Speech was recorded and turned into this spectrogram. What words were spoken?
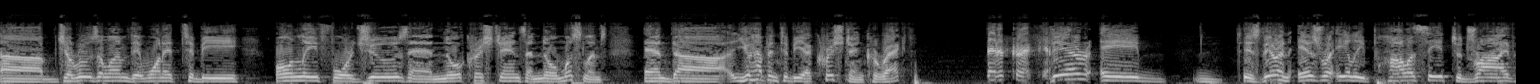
uh, Jerusalem. They want it to be only for Jews and no Christians and no Muslims. And uh, you happen to be a Christian, correct? That is correct. Yes. There a is there an Israeli policy to drive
